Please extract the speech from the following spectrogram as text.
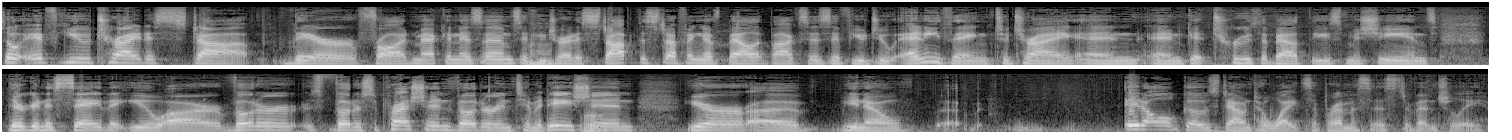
So if you try to stop their fraud mechanisms, if you Mhm. try to stop the stuffing of ballot boxes, if you do anything to try and, and get truth about these machines, they're going to say that you are voter voter suppression, voter intimidation. You're, uh, you know. Uh, it all goes down to white supremacist eventually,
